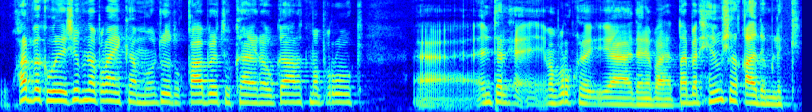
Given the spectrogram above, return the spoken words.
وخلف الكواليس شفنا براين كان موجود وقابلته كايلا وقالت مبروك آه أنت مبروك يا داني براين طيب الحين وش القادم لك؟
